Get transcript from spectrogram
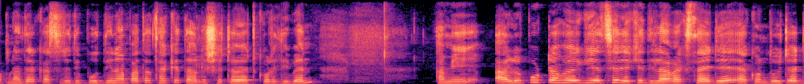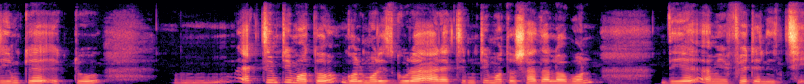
আপনাদের কাছে যদি পুদিনা পাতা থাকে তাহলে সেটাও অ্যাড করে দিবেন। আমি আলুর পুরটা হয়ে গিয়েছে, রেখে দিলাম এক সাইডে। এখন দুইটা ডিমকে একটু এক চিমটি মতো গোলমরিচ গুঁড়া আর এক চিমটি মতো সাদা লবণ দিয়ে আমি ফেটে নিচ্ছি।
